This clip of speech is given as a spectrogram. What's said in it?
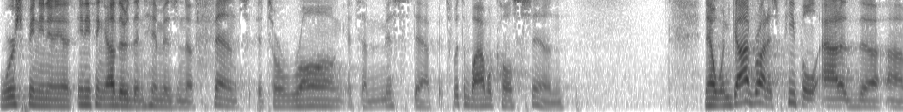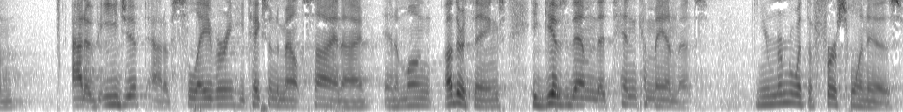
Worshipping anything other than Him is an offense. It's a wrong. It's a misstep. It's what the Bible calls sin. Now, when God brought His people out of, the, um, out of Egypt, out of slavery, He takes them to Mount Sinai, and among other things, He gives them the Ten Commandments. You remember what the first one is?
